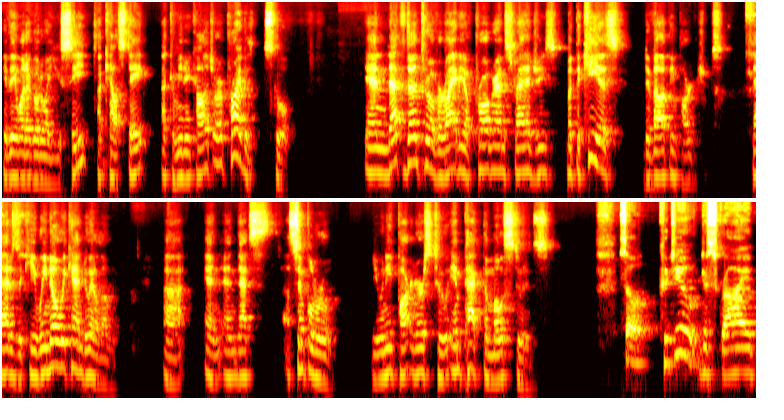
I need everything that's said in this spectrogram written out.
if they want to go to a UC, a Cal State, a community college, or a private school. And that's done through a variety of programs, strategies. But the key is developing partnerships. That is the key. We know we can't do it alone. Uh, and, and that's a simple rule. You need partners to impact the most students. So, could you describe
